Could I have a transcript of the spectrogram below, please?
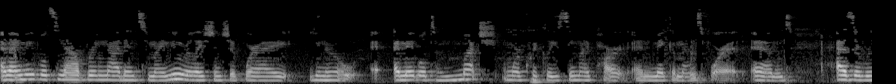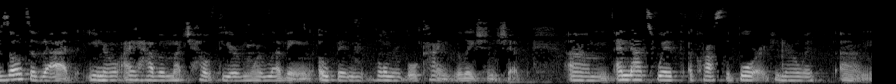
And I'm able to now bring that into my new relationship where I, you know, I'm able to much more quickly see my part and make amends for it. And as a result of that, you know, I have a much healthier, more loving, open, vulnerable kind relationship. Um, and that's with across the board, you know, with um,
